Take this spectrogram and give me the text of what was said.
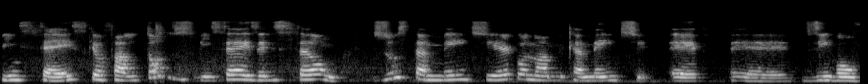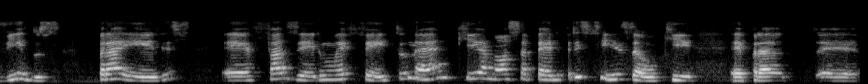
pincéis, que eu falo, todos os pincéis, eles são justamente ergonomicamente é, é desenvolvidos para eles é, fazer um efeito né, que a nossa pele precisa, o que é para é,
